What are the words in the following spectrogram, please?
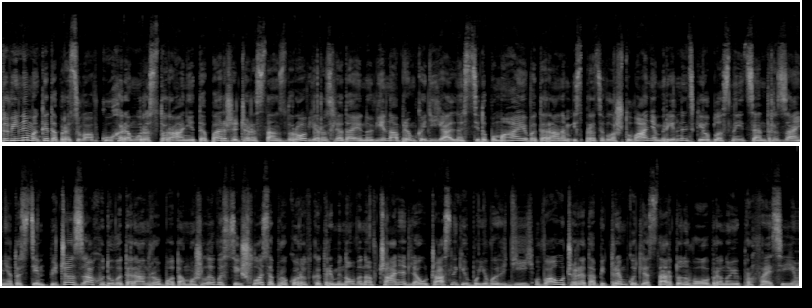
До війни Микита працював кухарем у ресторані. Тепер же через стан здоров'я розглядає нові напрямки діяльності, допомагає ветеранам із працевлаштуванням Рівненський обласний центр зайнятості. Під час заходу ветеран робота можливості йшлося про короткотермінове навчання для учасників бойових дій, ваучери та підтримку для старту новообраної професії.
